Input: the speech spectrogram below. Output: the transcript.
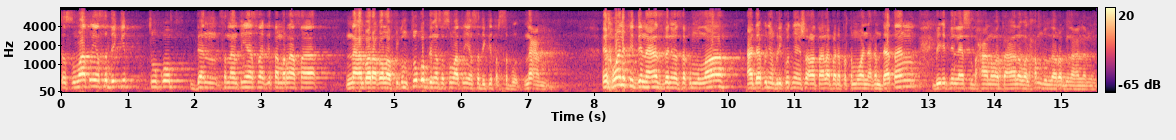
sesuatu yang sedikit cukup dan senantiasa kita merasa Nah barakallahu fikum cukup dengan sesuatu yang sedikit tersebut. Naam. Ikhwani fi din azza wa jazakumullah, adapun yang berikutnya insyaallah taala pada pertemuan yang akan datang biidznillah subhanahu wa taala walhamdulillah rabbil alamin.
